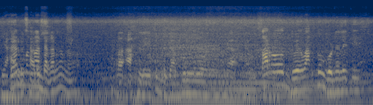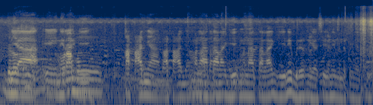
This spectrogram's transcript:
Ya, kan harus- menandakan kan ahli itu bergabung loh. nggak karo duwe waktu gue neliti Ya, ya ini ora lagi. Katanya katanya. Menata lagi menata lagi. Ini bener nggak sih? Ini bener nggak sih?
